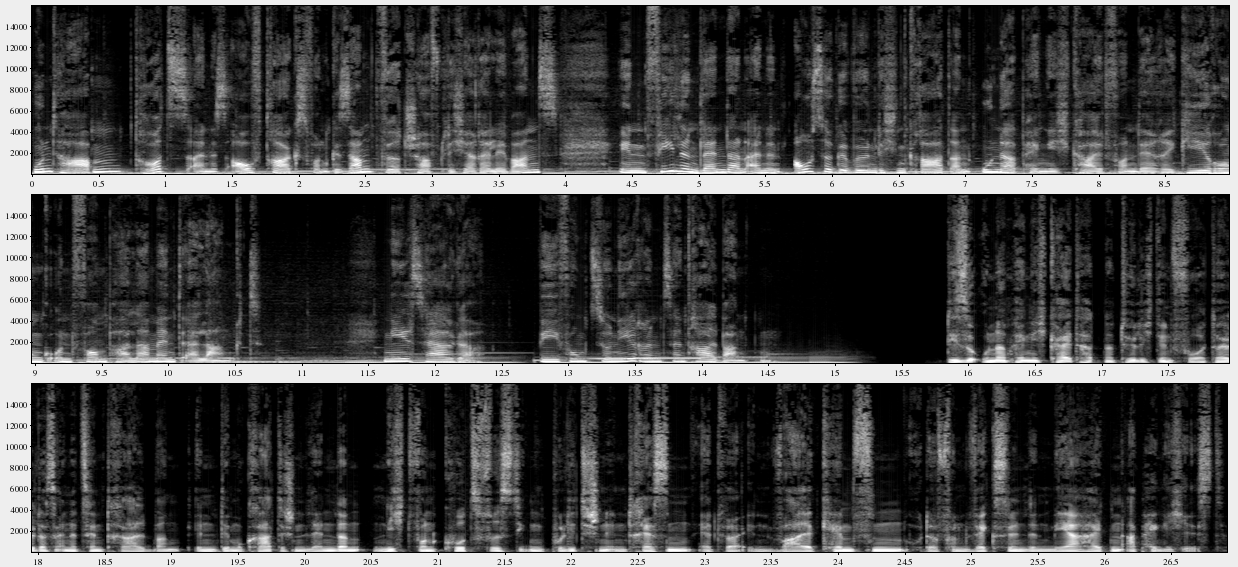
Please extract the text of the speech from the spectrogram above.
und haben, trotz eines Auftrags von gesamtwirtschaftlicher Relevanz, in vielen Ländern einen außergewöhnlichen Grad an Unabhängigkeit von der Regierung und vom Parlament erlangt. Nils Herger, wie funktionieren Zentralbanken? Diese Unabhängigkeit hat natürlich den Vorteil, dass eine Zentralbank in demokratischen Ländern nicht von kurzfristigen politischen Interessen, etwa in Wahlkämpfen oder von wechselnden Mehrheiten abhängig ist.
